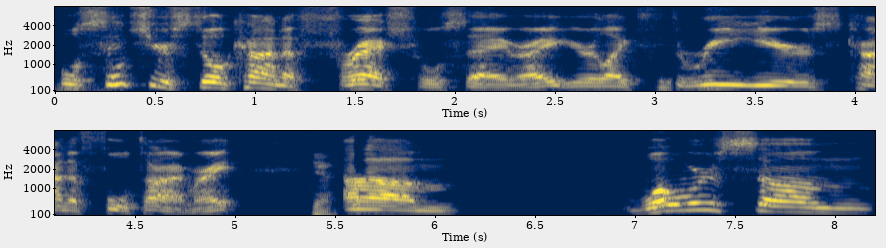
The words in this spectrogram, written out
Well, since you're still kind of fresh, we'll say, right? You're like three years kind of full time, right? Yeah. Um, what were some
